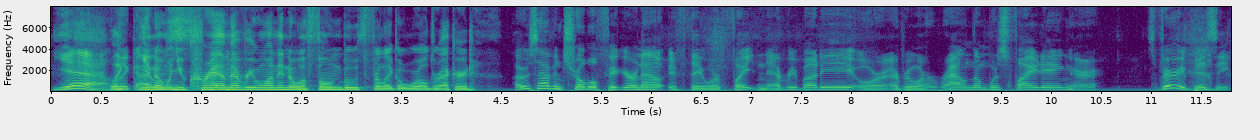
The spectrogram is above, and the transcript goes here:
Yeah, like, I you know when you cram having, everyone into a phone booth for like a world record. I was having trouble figuring out if they were fighting everybody or everyone around them was fighting, or it's very busy.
